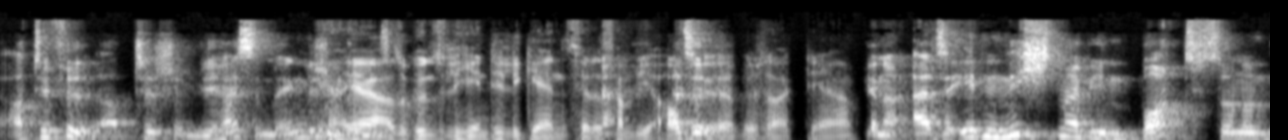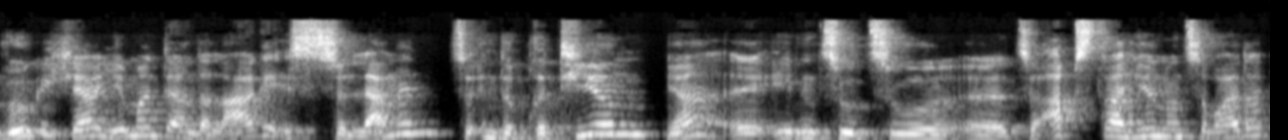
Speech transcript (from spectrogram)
Artificial, Artificial, wie heißt es im Englischen? Ja, ja, also künstliche Intelligenz, ja, das ja, haben die auch also, gesagt, ja. Genau, also eben nicht mehr wie ein Bot, sondern wirklich ja jemand, der in der Lage ist zu lernen, zu interpretieren, ja, äh, eben zu, zu, äh, zu abstrahieren und so weiter.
